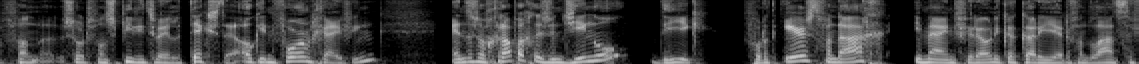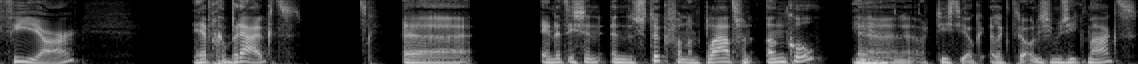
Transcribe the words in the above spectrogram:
van een soort van spirituele teksten. Ook in vormgeving. En dat is wel grappig. Er is een jingle die ik voor het eerst vandaag... in mijn Veronica-carrière van de laatste vier jaar... heb gebruikt. Eh, en het is een, een stuk van een plaat van Uncle. Eh, een artiest die ook elektronische muziek maakt.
